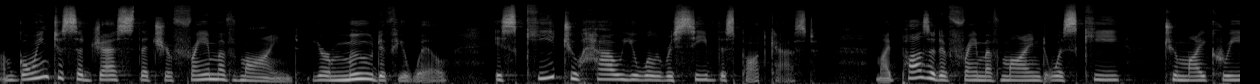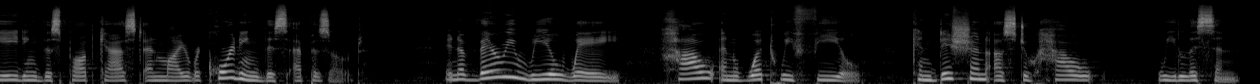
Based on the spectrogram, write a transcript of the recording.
I'm going to suggest that your frame of mind, your mood, if you will, is key to how you will receive this podcast. My positive frame of mind was key to my creating this podcast and my recording this episode. In a very real way, how and what we feel condition us to how we listen,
